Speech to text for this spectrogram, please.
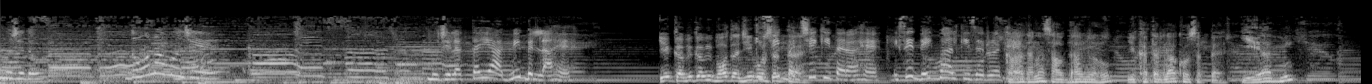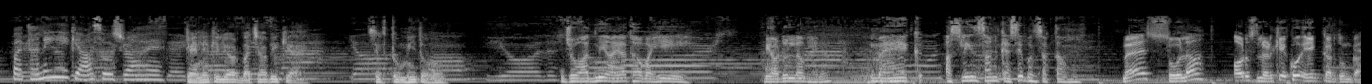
मुझे दो। दो ना मुझे। मुझे लगता है ये आदमी बिल्ला है। ये कभी कभी बहुत अजीब हो सकता बच्चे है। बच्चे की तरह है। इसे देखभाल की ज़रूरत कहा था ना सावधान रहो। ये खतरनाक हो सकता है। ये आदमी? पता नहीं ये क्या सोच रहा है। कहने के लिए और बचा भी क्या है? सिर्फ़ तुम ही तो हो। जो आदमी आया था वही बियाडुल लव है ना? मैं एक असली इंसान कैसे बन सकता हूँ? मैं सोलह और उस लड़के को एक कर दूँगा।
